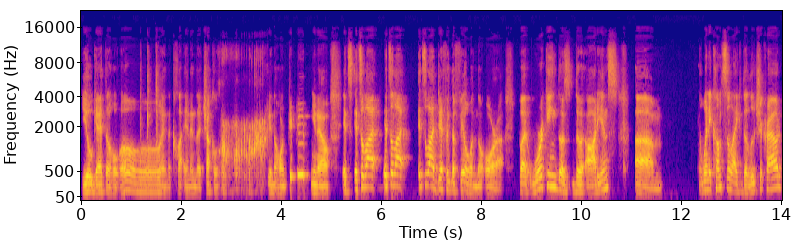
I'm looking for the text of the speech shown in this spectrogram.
You'll get the whole oh and the cl- and then the chuckle in the horn, you know. It's it's a lot it's a lot it's a lot different the feel and the aura. But working the the audience um when it comes to like the lucha crowd,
